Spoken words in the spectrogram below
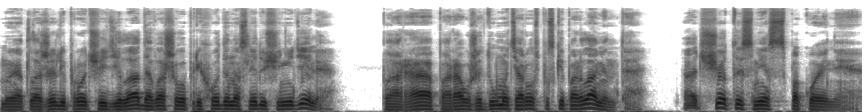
Мы отложили прочие дела до вашего прихода на следующей неделе. Пора, пора уже думать о распуске парламента. Отчеты с мест спокойные.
